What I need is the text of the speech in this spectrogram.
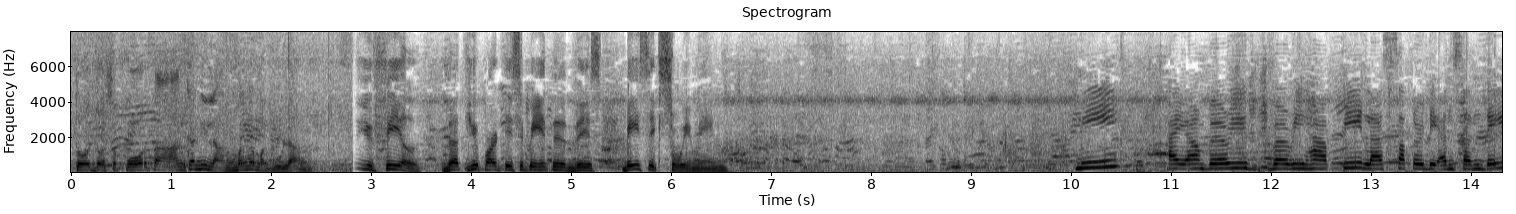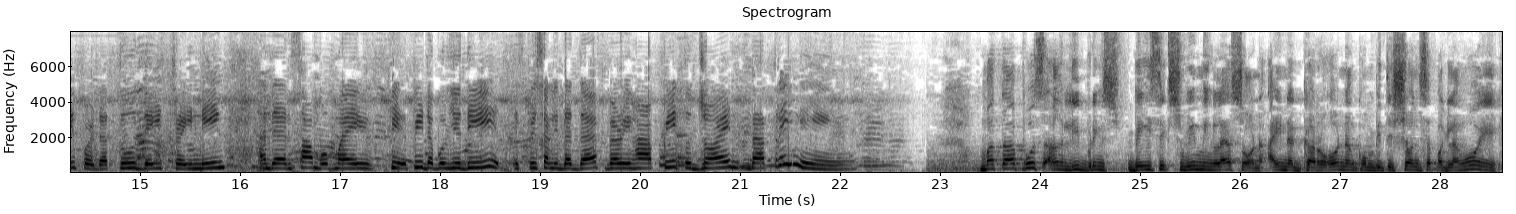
todo suporta ang kanilang mga magulang. You feel that you participated in this basic swimming? Me, I am very, very happy last Saturday and Sunday for the two-day training. And then some of my P- PWD, especially the deaf, very happy to join the training. Matapos ang libreng basic swimming lesson ay nagkaroon ng kompetisyon sa paglangoy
